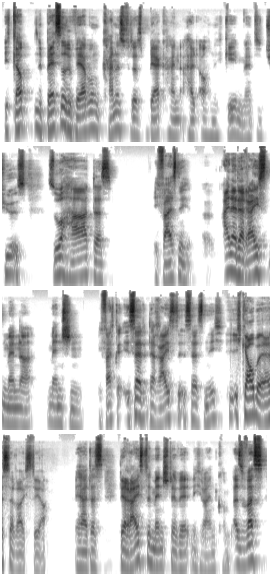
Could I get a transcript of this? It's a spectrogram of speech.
Ich glaube, eine bessere Werbung kann es für das Berghain halt auch nicht geben. Ne? Die Tür ist so hart, dass, ich weiß nicht, äh, einer der reichsten Männer, Menschen, ich weiß gar nicht, ist er der reichste, ist er es nicht? Ich glaube, er ist der Reichste, ja. Ja, dass der reichste Mensch der Welt nicht reinkommt. Also was,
